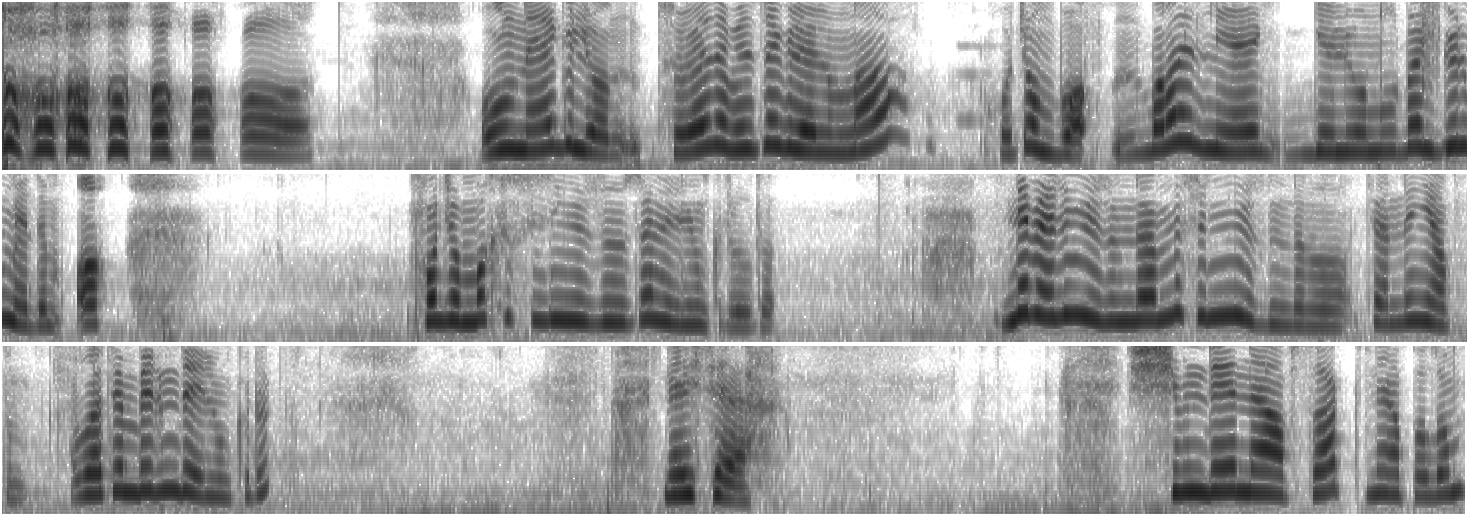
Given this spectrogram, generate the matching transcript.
Oğlum neye gülüyorsun? Söyle de biz de gülelim la. Hocam ba bana niye geliyorsunuz? Ben gülmedim. Ah. Hocam bakın sizin yüzünüzden elim kırıldı. Ne benim yüzümden mi senin yüzünden o? Kendin yaptın. Zaten benim de elim kırık. Neyse. Şimdi ne yapsak? Ne yapalım?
